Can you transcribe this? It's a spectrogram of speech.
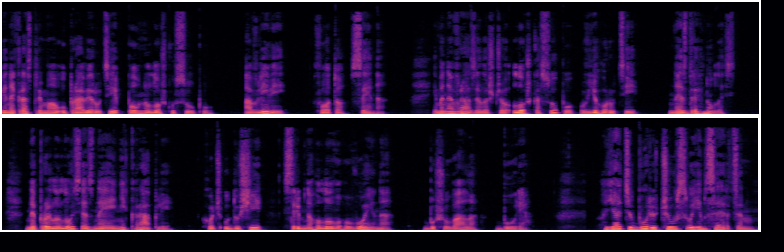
він якраз тримав у правій руці повну ложку супу, а в лівій фото сина. І мене вразило, що ложка супу в його руці не здригнулась, не пролилося з неї ні краплі, хоч у душі срібноголового воїна бушувала буря. Я цю бурю чув своїм серцем,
